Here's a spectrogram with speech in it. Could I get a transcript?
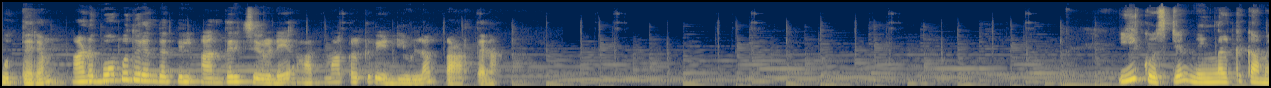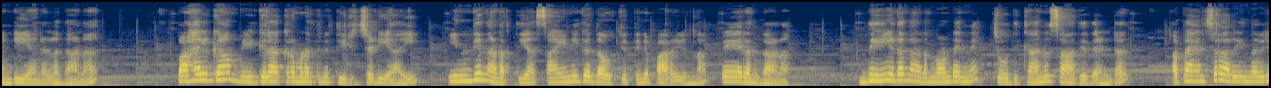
ഉത്തരം അണുബോംബ് ദുരന്തത്തിൽ അന്തരിച്ചവരുടെ ആത്മാക്കൾക്ക് വേണ്ടിയുള്ള പ്രാർത്ഥന. ഈ ക്വസ്റ്റ്യൻ നിങ്ങൾക്ക് കമന്റ് ചെയ്യാനുള്ളതാണ്. പഹൽഗാം ഭീകരാക്രമണത്തിന് തിരിച്ചടിയായി ഇന്ത്യ നടത്തിയ സൈനിക ദൗത്യത്തിന് പറയുന്ന പേരെന്താണ്? ഇത് ഈയിടെ നടന്നുകൊണ്ട് തന്നെ ചോദിക്കാനും സാധ്യതയുണ്ട്. അപ്പോൾ ആൻസർ അറിയുന്നവർ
